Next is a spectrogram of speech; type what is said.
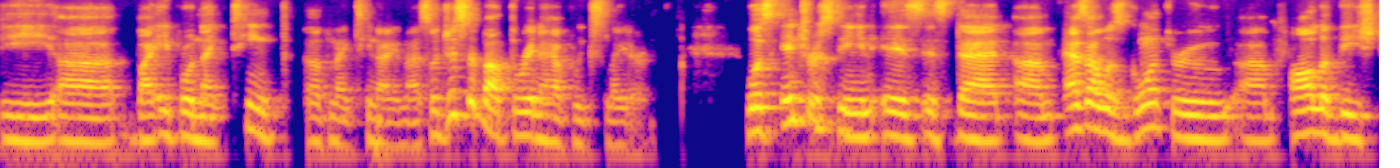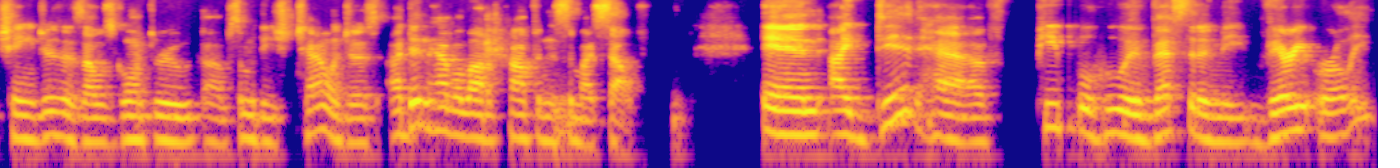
the uh, by April 19th of 1999. So just about three and a half weeks later what's interesting is is that um, as I was going through um, all of these changes, as I was going through um, some of these challenges, I didn't have a lot of confidence in myself, and I did have people who invested in me very early.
